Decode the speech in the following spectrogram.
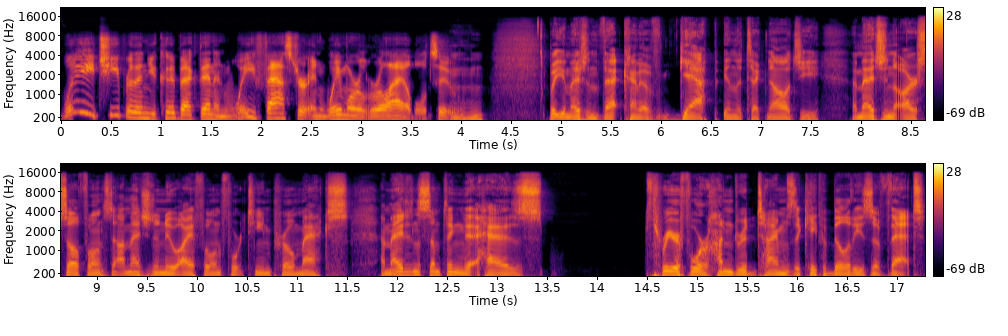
way cheaper than you could back then, and way faster and way more reliable too. hmm But you imagine that kind of gap in the technology. Imagine our cell phones now. Imagine a new iPhone 14 Pro Max. Imagine something that has three or four hundred times the capabilities of that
